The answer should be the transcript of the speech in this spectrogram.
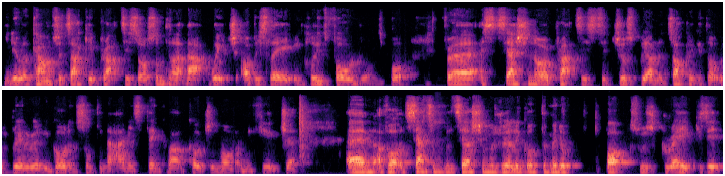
you do a counter-attacking practice or something like that, which obviously includes forward runs. But for a, a, session or a practice to just be on the topic, I thought was really, really good and something that I need to think about coaching more in the future. Um, I thought the setup of the session was really good. The middle box was great because it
